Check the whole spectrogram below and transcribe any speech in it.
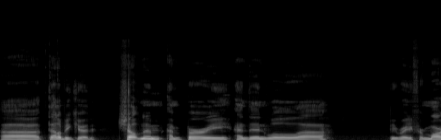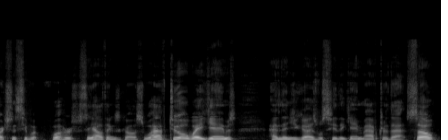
uh, that'll be good. Cheltenham and Bury, and then we'll uh, be ready for March and see what see how things go. So we'll have two away games, and then you guys will see the game after that. So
